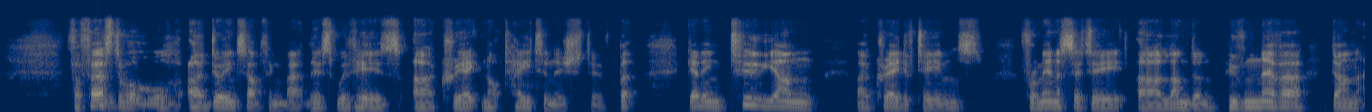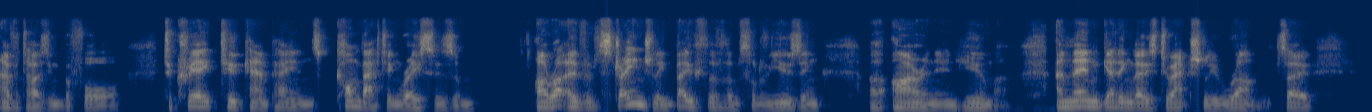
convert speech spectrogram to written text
for first of all uh, doing something about this with his uh, Create Not Hate initiative, but getting two young uh, creative teams from inner city uh, London who've never done advertising before to create two campaigns combating racism uh, strangely both of them sort of using uh, irony and humor and then getting those to actually run. So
